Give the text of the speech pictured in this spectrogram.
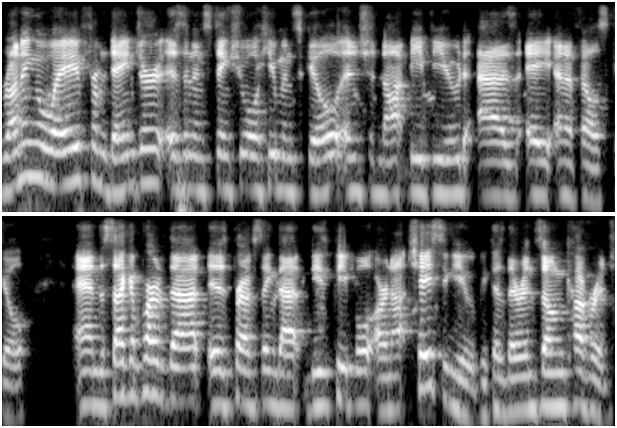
running away from danger is an instinctual human skill and should not be viewed as a NFL skill. And the second part of that is prefacing that these people are not chasing you because they're in zone coverage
